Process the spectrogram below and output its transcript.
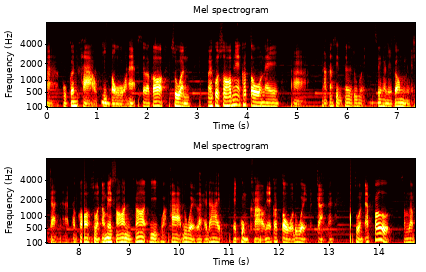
อ่า Google Cloud ที่โตนะฮะแล้วก็ส่วน Microsoft เนี่ยก็โตในอ่า Data Center ด้วย ซึ่งอันนี้ก็เหมือนกันนะแล้วก็ส่วน Amazon ก็ดีกว่าคาดด้วยรายได้ ในกลุ่ม Cloud เนี่ยก็โตด้วยเหมือนกันนะส่วน Apple สำหรับ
